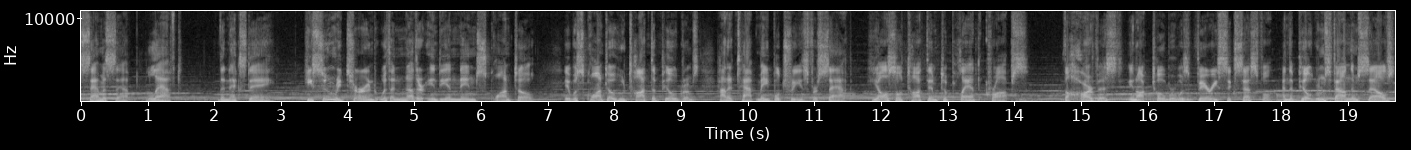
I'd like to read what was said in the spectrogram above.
Samoset left the next day. He soon returned with another Indian named Squanto. It was Squanto who taught the pilgrims how to tap maple trees for sap. He also taught them to plant crops. The harvest in October was very successful, and the pilgrims found themselves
